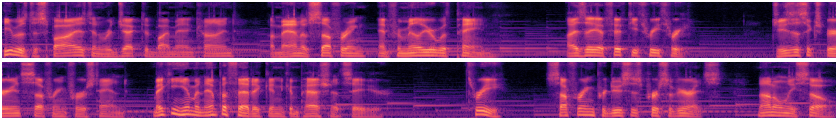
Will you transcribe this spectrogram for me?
He was despised and rejected by mankind, a man of suffering and familiar with pain. Isaiah 53:3. Jesus experienced suffering firsthand, making him an empathetic and compassionate Savior. 3. Suffering produces perseverance. Not only so,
